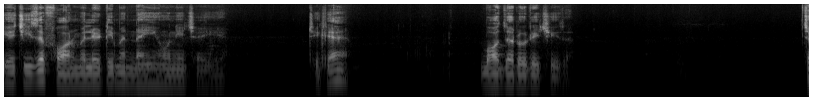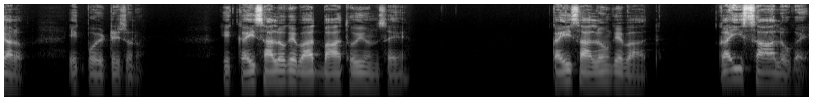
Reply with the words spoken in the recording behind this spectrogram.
ये चीज़ें फॉर्मेलिटी में नहीं होनी चाहिए। ठीक है? बहुत ज़रूरी चीज़ है। चलो। एक पोइट्री सुनो, कि कई सालों के बाद बात हुई उनसे, कई सालों के बाद, कई साल हो गए,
